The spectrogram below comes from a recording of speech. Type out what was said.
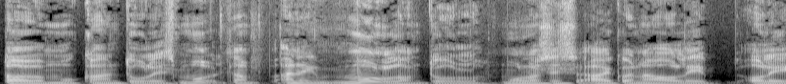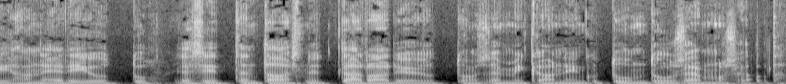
toivon mukaan tulisi. Mulla, no, ainakin mulla on tullut. Mulla siis aikoinaan oli, oli ihan eri juttu. Ja sitten taas nyt tämä radiojuttu on se, mikä on, niin kuin tuntuu semmoiselta.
